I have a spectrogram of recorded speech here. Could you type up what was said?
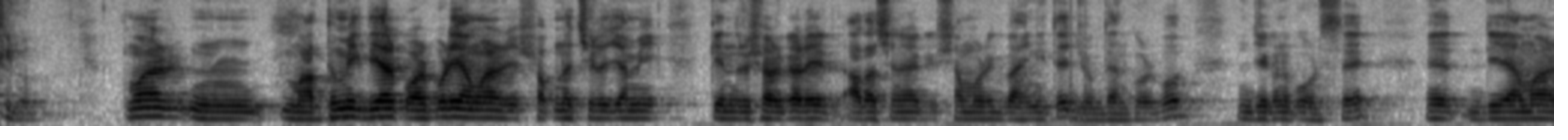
ছিল? আমার মাধ্যমিক দেওয়ার পরপরই আমার স্বপ্ন ছিল যে আমি কেন্দ্র সরকারের আধা সেনা সামরিক বাহিনীতে যোগদান করব যে কোনো কোর্সে দিয়ে আমার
